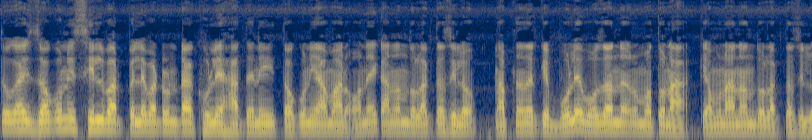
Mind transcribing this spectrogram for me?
তো গাইস যখনই সিলভার প্লে বাটনটা খুলে হাতে নেই, তখনই আমার অনেক আনন্দ লাগতাছিল। আপনাদেরকে বলে বোঝানোর মতো না কেমন আনন্দ লাগতাছিল।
